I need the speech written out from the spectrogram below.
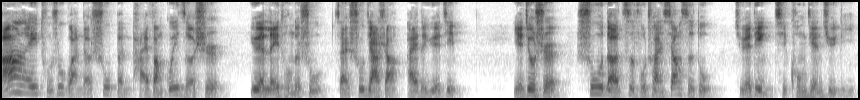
RNA 图书馆的书本排放规则是：越雷同的书在书架上挨得越近，也就是书的字符串相似度。决定其空间距离。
